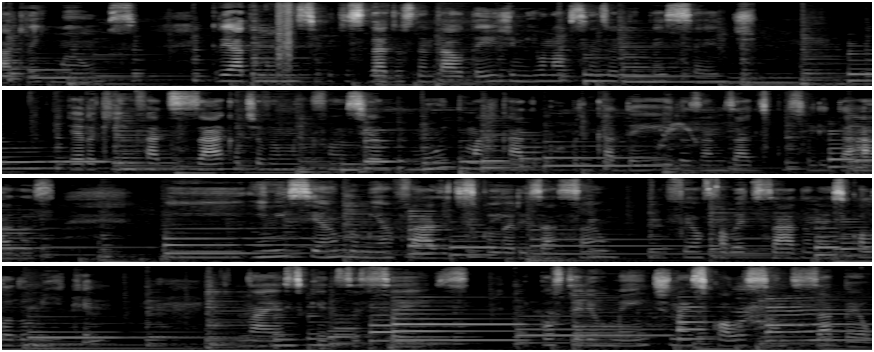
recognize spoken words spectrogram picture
quatro irmãos, criada no município de Cidade Ocidental desde 1987. Quero aqui enfatizar que eu tive uma infância muito marcada por brincadeiras, amizades consolidadas e iniciando minha fase de escolarização, eu fui alfabetizada na escola do Mickey, na SQ16 e posteriormente na escola Santa Isabel,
